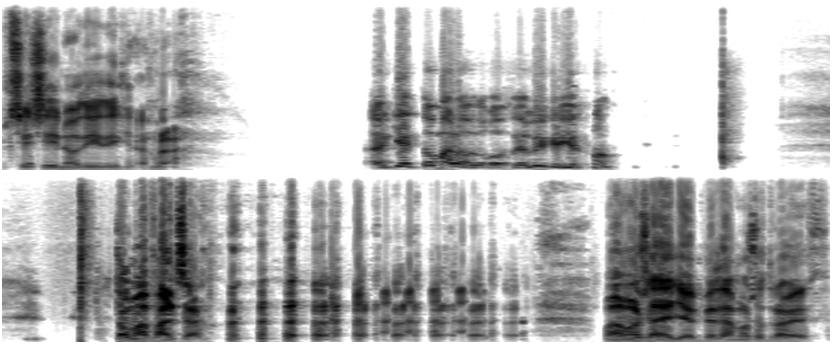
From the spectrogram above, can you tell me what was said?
sí, sí, no, di, di. Aquí, tómalo, José Luis, que yo no. Toma falsa. Vamos a ello, empezamos otra vez,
